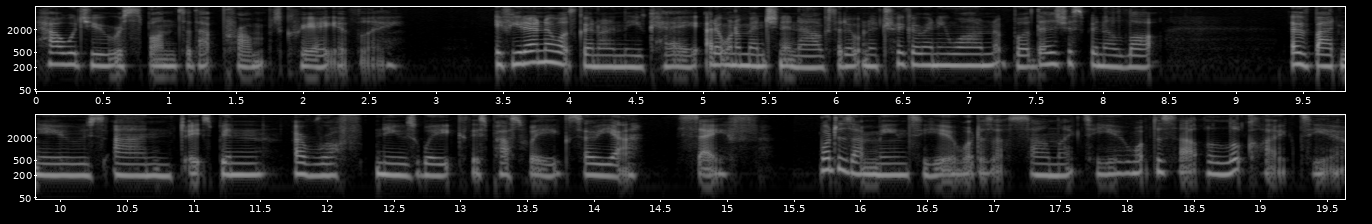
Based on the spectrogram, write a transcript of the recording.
How would you respond to that prompt creatively? If you don't know what's going on in the UK, I don't want to mention it now because I don't want to trigger anyone, but there's just been a lot of bad news and it's been a rough news week this past week. So, yeah, safe. What does that mean to you? What does that sound like to you? What does that look like to you?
